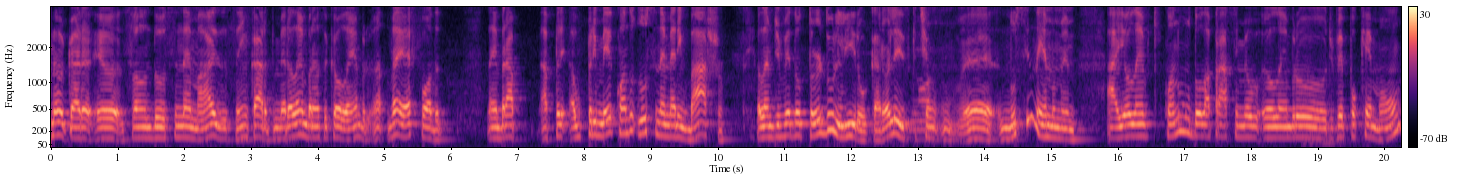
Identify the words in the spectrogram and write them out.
Não, cara, eu falando do cinemais, assim, cara, a primeira lembrança que eu lembro, ah, velho, é foda. Lembrar a, o primeiro, quando o cinema era embaixo, eu lembro de ver Doutor do Little, cara. Olha isso, que Nossa. tinha um, é, no cinema mesmo. Aí eu lembro que quando mudou lá pra cima, eu, eu lembro de ver Pokémon.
